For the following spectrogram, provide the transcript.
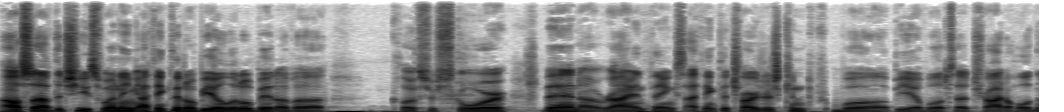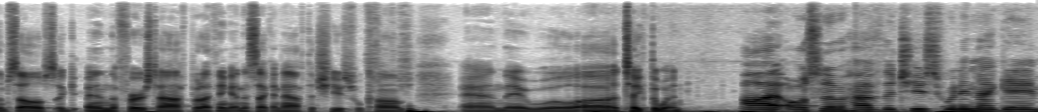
I also have the Chiefs winning. I think that'll be a little bit of a closer score than uh, Ryan thinks. I think the Chargers can will be able to try to hold themselves in the first half, but I think in the second half the Chiefs will come and they will uh, take the win. I also have the Chiefs winning that game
